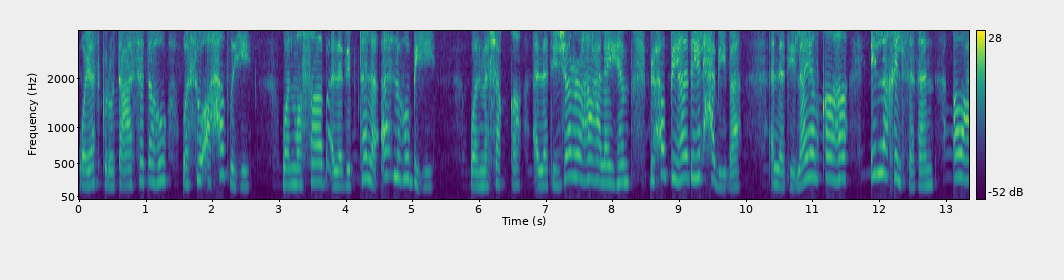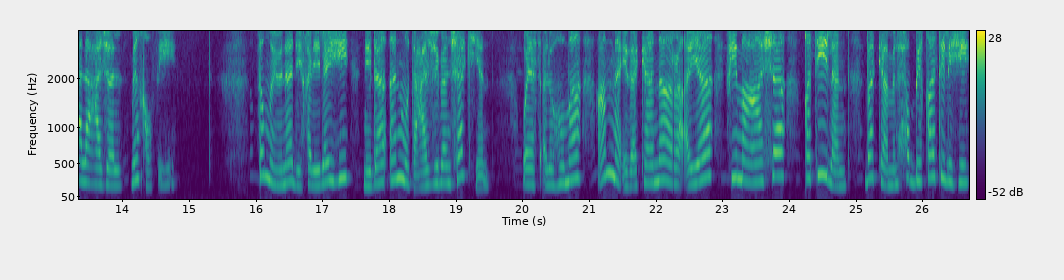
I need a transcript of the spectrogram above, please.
ويذكر تعاسته وسوء حظه والمصاب الذي ابتلى أهله به والمشقة التي جرها عليهم بحب هذه الحبيبة التي لا يلقاها إلا خلسة أو على عجل من خوفه. ثم ينادي خليليه نداء متعجبا شاكيا ويسألهما عما إذا كانا رأيا فيما عاشا قتيلا بكى من حب قاتله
